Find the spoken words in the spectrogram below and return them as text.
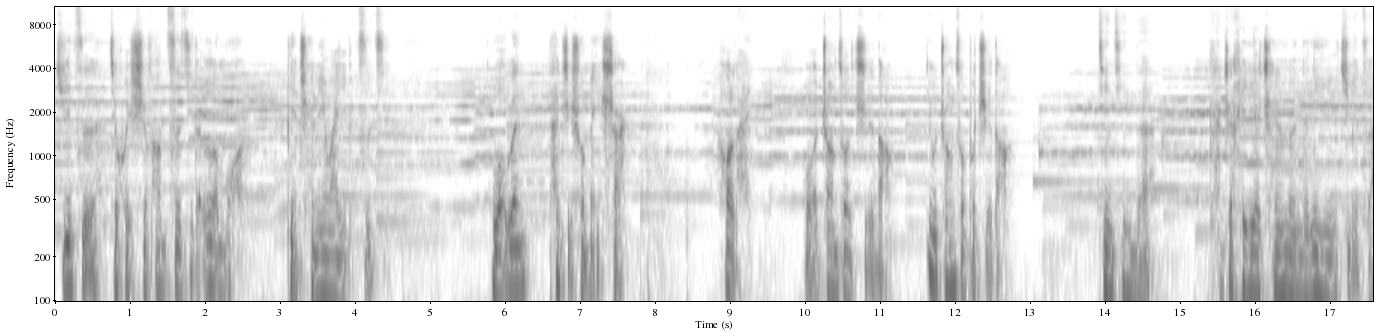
橘子就会释放自己的恶魔，变成另外一个自己。我问。他只说没事儿。后来，我装作知道，又装作不知道，静静的看着黑夜沉沦的另一个橘子。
